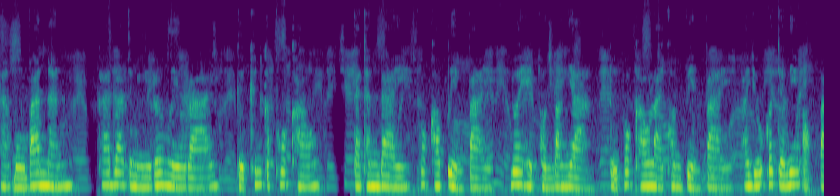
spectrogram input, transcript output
หากหมู่บ้านนั้นคาดว่าจะมีเรื่องเลวร้ายเกิดขึ้นกับพวกเขา แต่ทันใดพวกเขาเปลี่ยนไปด้วยเหตุผลบางอย่าง หรือพวกเขาหลายคนเปลี่ยนไป พายุก็จะเลี่ยงออกไป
